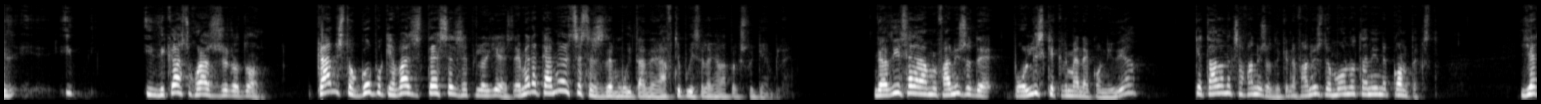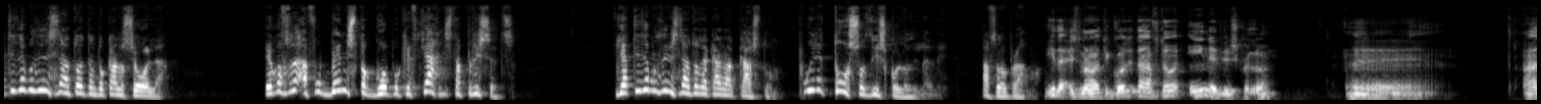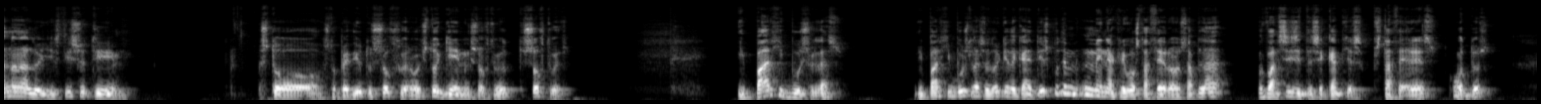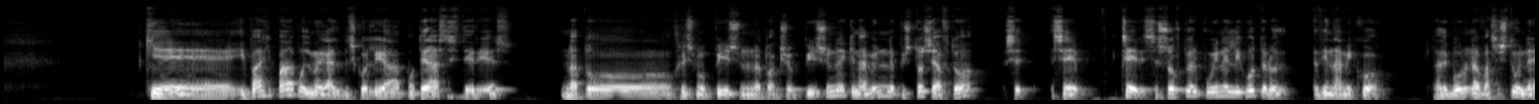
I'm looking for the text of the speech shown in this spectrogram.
ειδικά στο Horizon Zero Dawn, κάνεις τον κόπο και βάζεις τέσσερις επιλογές. Εμένα καμία από τις τέσσερις δεν μου ήταν αυτή που ήθελα για να παίξω το gameplay. Δηλαδή ήθελα να μου εμφανίζονται πολύ συγκεκριμένα εικονίδια και τα άλλα να εξαφανίζονται και να εμφανίζονται μόνο όταν είναι context. Γιατί δεν μου δίνεις δυνατότητα να το κάνω σε όλα; Εγώ αφού μπαίνεις στον κόπο και φτιάχνεις τα presets, γιατί δεν μου δίνεις δυνατότητα να κάνω ένα custom, που είναι τόσο δύσκολο δηλαδή αυτό το πράγμα. Είδα, στην πραγματικότητα αυτό είναι δύσκολο. Ε, αν αναλογιστείς ότι στο, στο πεδίο του software, όχι στο gaming software, του software, υπάρχει μπούσουλας. Υπάρχει μπούσουλας εδώ και δεκαετίες που δεν μένει ακριβώς σταθερός, απλά βασίζεται σε κάποιες σταθερές, όντως. Και υπάρχει πάρα πολύ μεγάλη δυσκολία από τεράστιες εταιρείες να το χρησιμοποιήσουν, να το αξιοποιήσουν και να μείνουν πιστό σε αυτό σε, σε, ξέρεις, σε software που είναι λιγότερο δυναμικό. Δηλαδή μπορούν να βασιστούν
